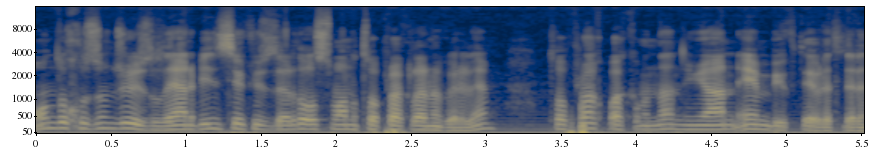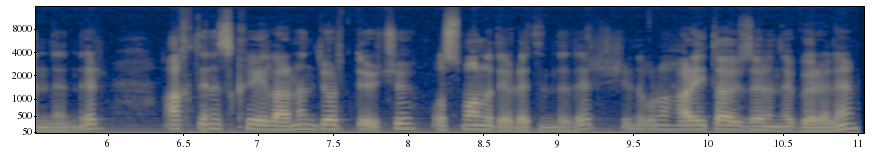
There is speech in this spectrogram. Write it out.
19. yüzyılda yani 1800'lerde Osmanlı topraklarını görelim. Toprak bakımından dünyanın en büyük devletlerindendir. Akdeniz kıyılarının dörtte üçü Osmanlı Devleti'ndedir. Şimdi bunu harita üzerinde görelim.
